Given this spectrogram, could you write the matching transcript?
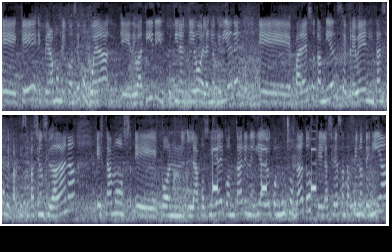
eh, que esperamos el Consejo pueda eh, debatir y discutir el pliego el año que viene. Eh, para eso también se prevén instancias de participación ciudadana. Estamos eh, con la posibilidad de contar en el día de hoy con muchos datos que la ciudad de Santa Fe no tenía.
